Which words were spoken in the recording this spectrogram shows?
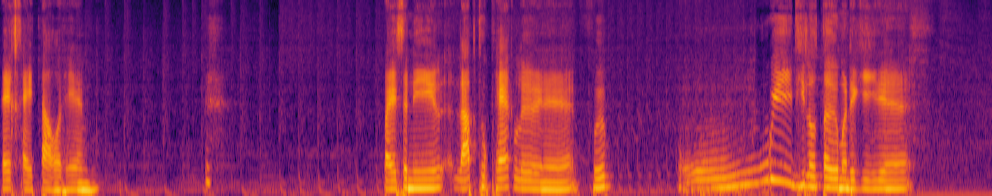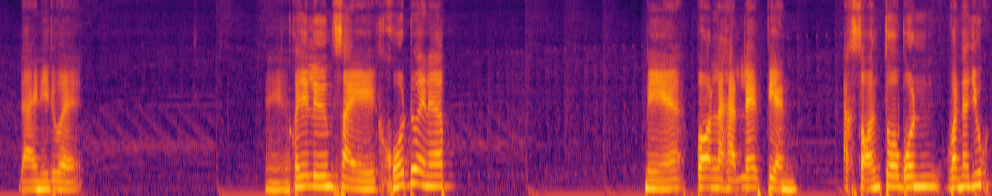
ได้ไข่เต่าแทนไปสนีรับทุกแพ็คเลยนะปึ๊บ อ้ยที่เราเติมมาตะกี้เนี่ยได้นี่ด้วยนี่ก็อย่าลืมใส่โค้ดด้วยนะครับนี่ฮะป้อนรหัสแลกเปลี่ยนอักษรตัวบนวรรณยุกต์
